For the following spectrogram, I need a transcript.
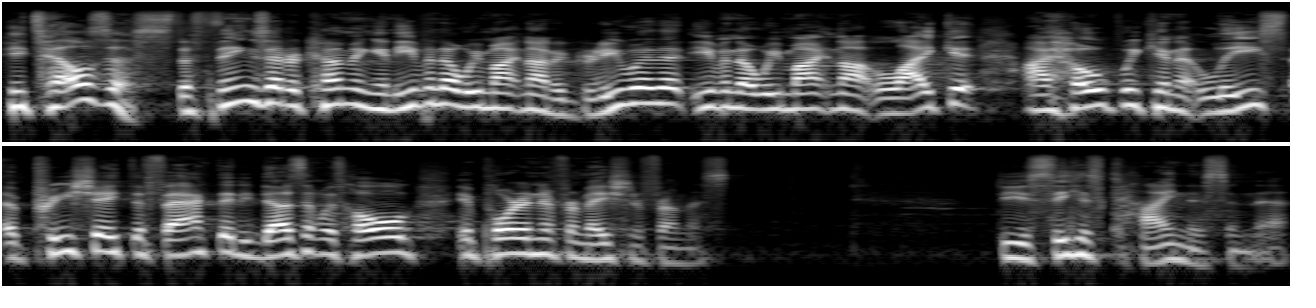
He tells us the things that are coming, and even though we might not agree with it, even though we might not like it, I hope we can at least appreciate the fact that He doesn't withhold important information from us. Do you see His kindness in that?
